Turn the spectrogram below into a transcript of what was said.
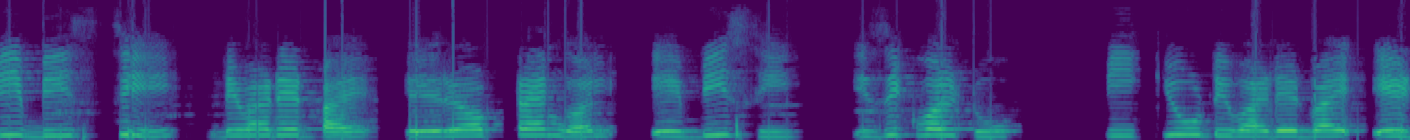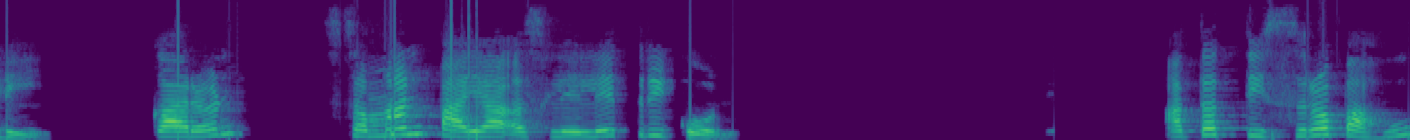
PBC divided by area of triangle ABC is equal to P Q divided by AD कारण समान पाया असलेले त्रिकोण. आता तिसरं पाहू.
